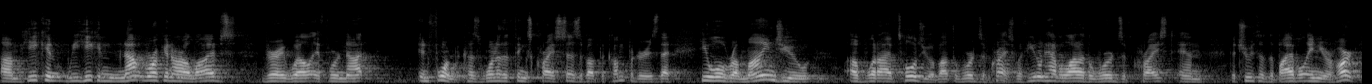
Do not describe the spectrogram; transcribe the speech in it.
um, he can we, he can not work in our lives very well if we're not informed. Because one of the things Christ says about the Comforter is that he will remind you of what I've told you about the words of Christ. Well, if you don't have a lot of the words of Christ and the truth of the Bible in your heart,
